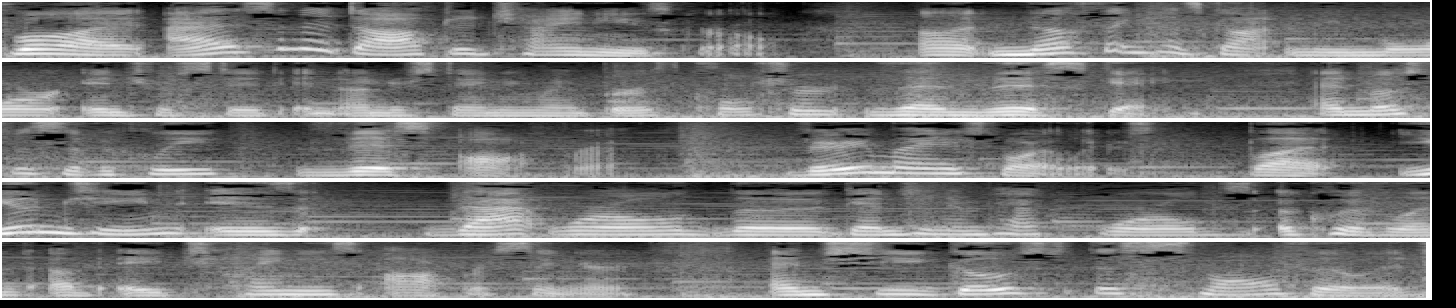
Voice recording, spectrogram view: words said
but as an adopted Chinese girl, uh, nothing has gotten me more interested in understanding my birth culture than this game, and most specifically, this opera. Very minor spoilers, but Yunjin is that world, the Genshin Impact world's equivalent of a Chinese opera singer, and she goes to this small village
